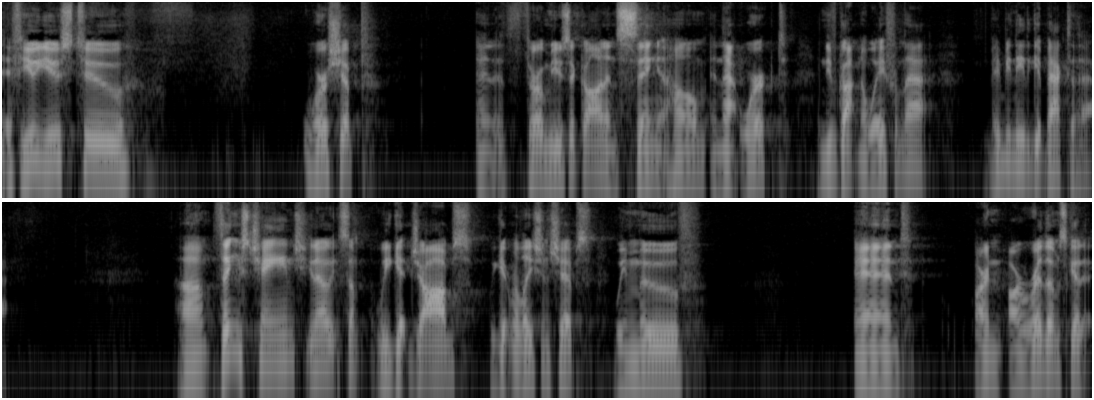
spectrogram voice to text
If you used to worship and throw music on and sing at home and that worked and you've gotten away from that, maybe you need to get back to that. Um, things change, you know, some, we get jobs, we get relationships, we move, and our, our rhythms get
